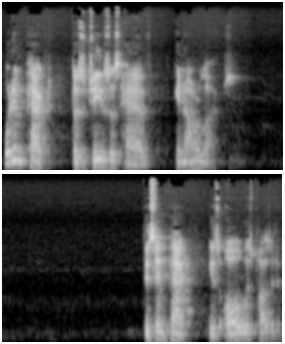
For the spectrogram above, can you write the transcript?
What impact does Jesus have in our lives? This impact is always positive.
